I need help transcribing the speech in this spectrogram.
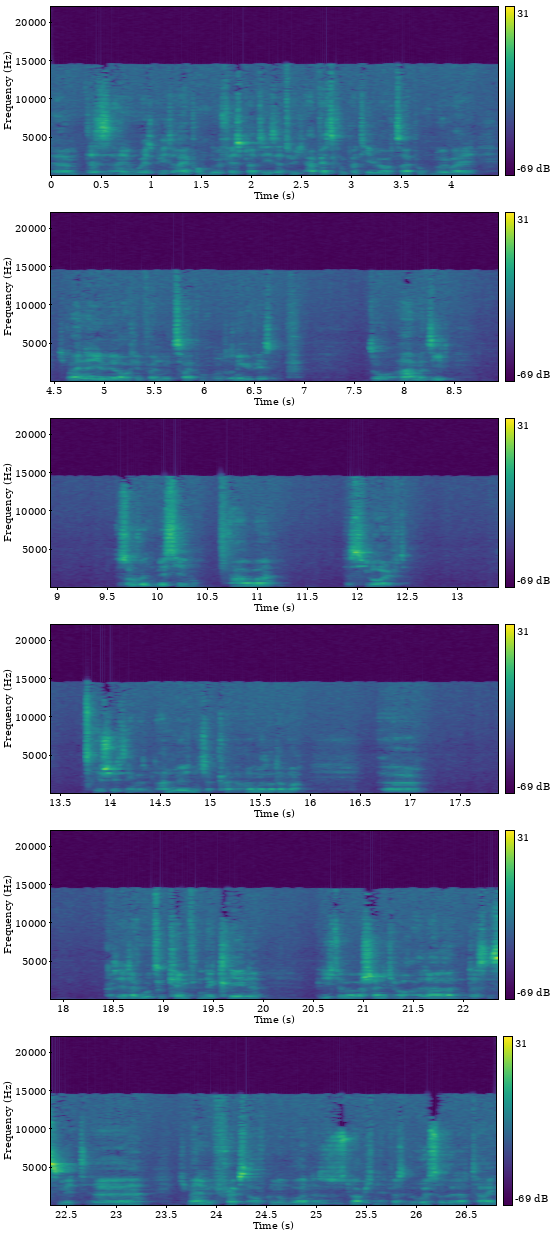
Ähm, das ist eine USB 3.0 Festplatte, die ist natürlich abwärtskompatibel auf 2.0, weil ich meine, hier wäre auf jeden Fall nur 2.0 drin gewesen. So, ah, man sieht, so wird ein bisschen, aber es läuft. Hier steht jetzt irgendwas mit Anmelden, ich habe keine Ahnung, was er da macht. Äh, also er hat da gut zu kämpfen, der Kleine. Liegt aber wahrscheinlich auch daran, dass es mit, äh, ich meine, mit Fraps aufgenommen worden. Also es ist, glaube ich, eine etwas größere Datei.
